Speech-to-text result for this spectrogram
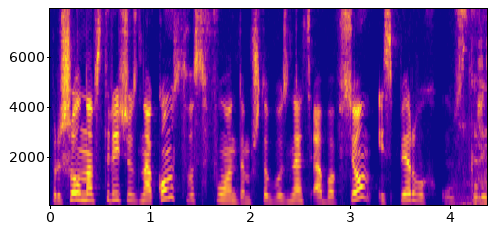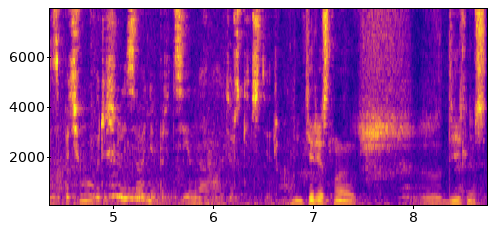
пришел на встречу знакомства с фондом, чтобы узнать обо всем из первых уст. Скажите, почему вы решили сегодня прийти на волонтерский четверг? Интересна деятельность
